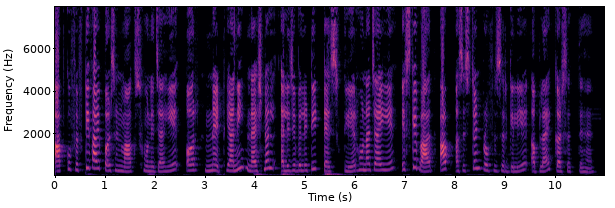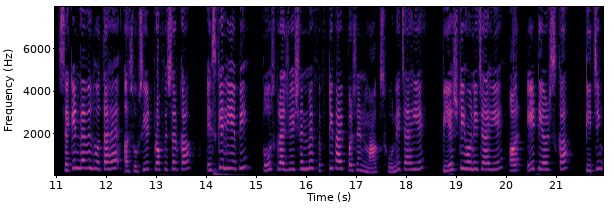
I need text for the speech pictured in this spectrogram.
आपको 55 परसेंट मार्क्स होने चाहिए और नेट यानी नेशनल एलिजिबिलिटी टेस्ट क्लियर होना चाहिए। इसके बाद आप असिस्टेंट प्रोफेसर के लिए अप्लाई कर सकते हैं। सेकेंड लेवल होता है एसोसिएट प्रोफेसर का। इसके लिए भी पोस्ट ग्रेजुएशन में 55 परसेंट मार्क्स होने चाहिए पीएचडी होनी चाहिए और एट इयर्स का टीचिंग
